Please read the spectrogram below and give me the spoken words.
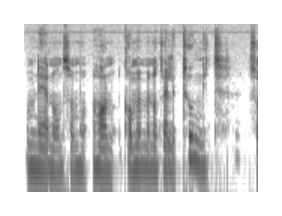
om det är någon som har, kommer med något väldigt tungt så.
